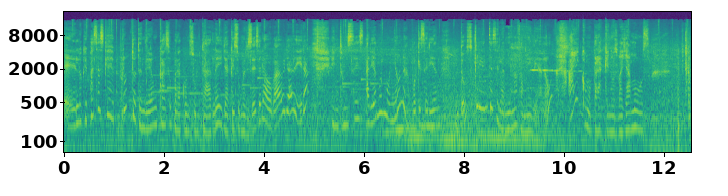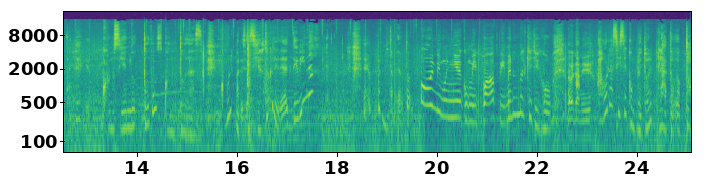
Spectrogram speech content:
Eh, lo que pasa es que de pronto tendría un caso para consultarle y ya que su merced es el abogado Yadira, entonces haríamos moñona porque serían dos clientes de la misma familia, ¿no? Ay, como para que nos vayamos conociendo todos con todas. ¿Cómo le parece? ¿Cierto que la idea es divina? Eh, Permítame, doctor. Ay, mi muñeco, mi papi. Menos mal que llegó. Doña Nidia. Ahora sí se completó el plato, doctor.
